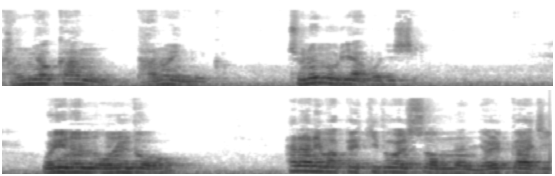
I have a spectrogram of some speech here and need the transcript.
강력한 단어입니까? 주는 우리 아버지시라. 우리는 오늘도 하나님 앞에 기도할 수 없는 열 가지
